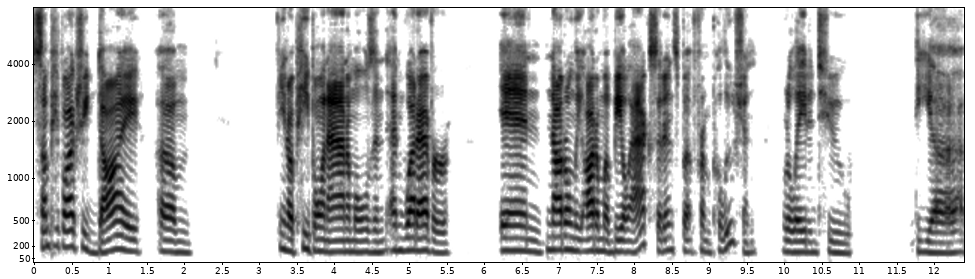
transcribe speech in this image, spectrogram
some people actually die um, you know people and animals and and whatever in not only automobile accidents but from pollution related to the uh,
